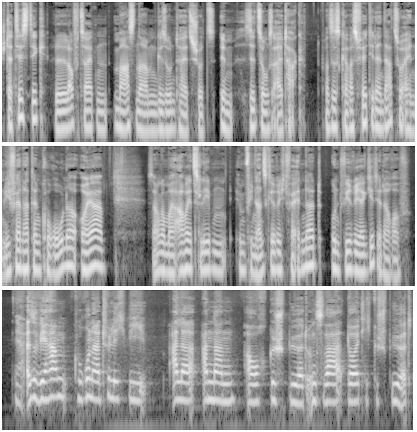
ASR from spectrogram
Statistik, Laufzeiten, Maßnahmen, Gesundheitsschutz im Sitzungsalltag. Franziska, was fällt dir denn dazu ein? Inwiefern hat denn Corona euer, sagen wir mal, Arbeitsleben im Finanzgericht verändert und wie reagiert ihr darauf? Ja, also wir haben Corona natürlich wie alle anderen auch gespürt und zwar deutlich gespürt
